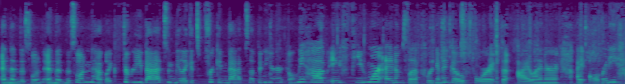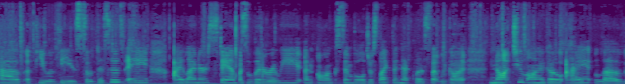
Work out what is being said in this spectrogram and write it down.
and then this one and then this one and have like three bats and be like it's freaking bats up in here. Only have a few more items left. We're gonna go for the eyeliner. I already have a few of these. So this is a eyeliner stamp. It's literally an Ankh symbol just like the necklace that we got not too long ago. I love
